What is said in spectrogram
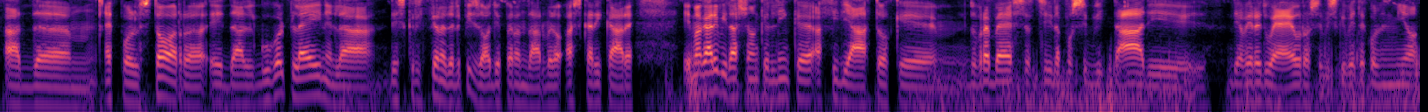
ad um, Apple Store e dal Google Play nella descrizione dell'episodio per andarvelo a scaricare e magari vi lascio anche il link affiliato che um, dovrebbe esserci la possibilità di, di, avere 2 euro se vi iscrivete con il, mio,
